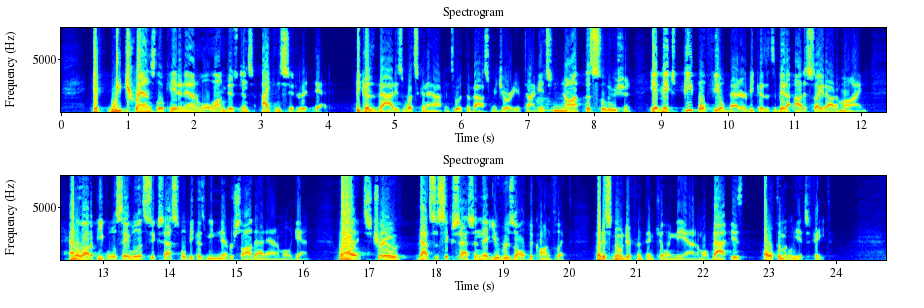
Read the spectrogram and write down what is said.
If we translocate an animal a long distance, I consider it dead because that is what's going to happen to it the vast majority of time. It's not the solution. It makes people feel better because it's a bit out of sight, out of mind. And a lot of people will say, well, it's successful because we never saw that animal again. Well, it's true. That's a success in that you've resolved the conflict. But it's no different than killing the animal. That is ultimately its fate.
